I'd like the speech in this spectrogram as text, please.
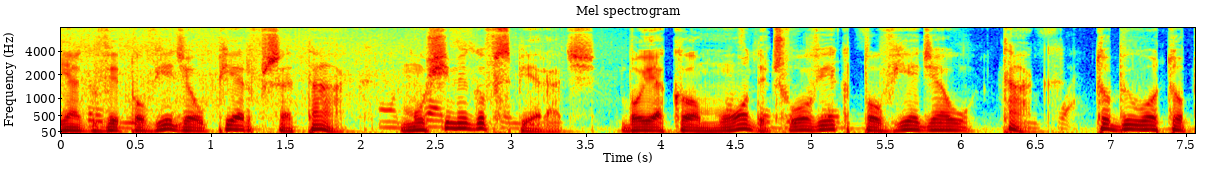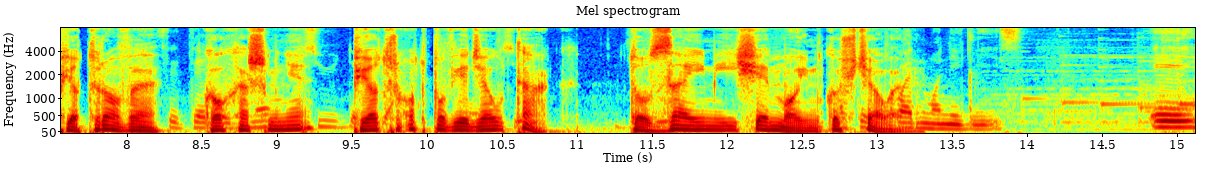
jak wypowiedział pierwsze tak, musimy go wspierać, bo jako młody człowiek powiedział tak. To było to Piotrowe: Kochasz mnie? Piotr odpowiedział tak. To zajmij się moim kościołem. Et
